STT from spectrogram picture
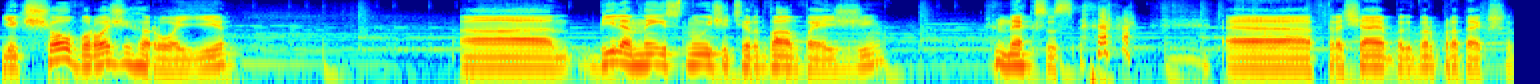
Якщо ворожі герої е, біля неіснуючі тір 2 вежі, Nexus е, втрачає Backdoor Protection.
